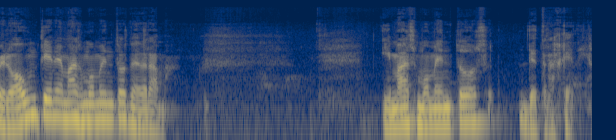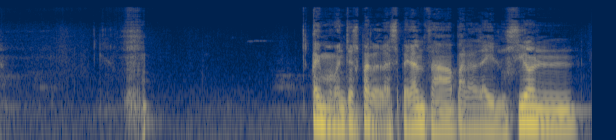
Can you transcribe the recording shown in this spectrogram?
Pero aún tiene más momentos de drama y más momentos de tragedia. Hay momentos para la esperanza, para la ilusión,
